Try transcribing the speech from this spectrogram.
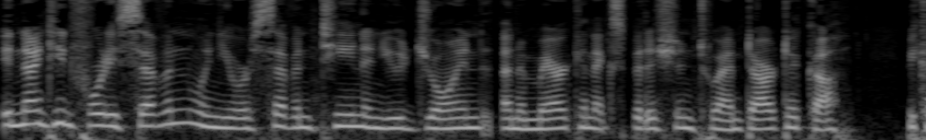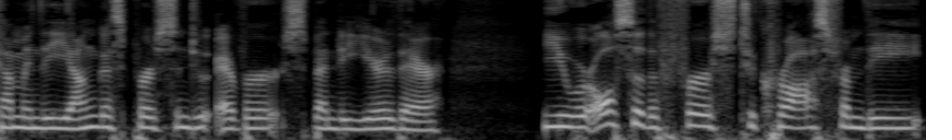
In 1947, when you were 17 and you joined an American expedition to Antarctica, becoming the youngest person to ever spend a year there, you were also the first to cross from the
